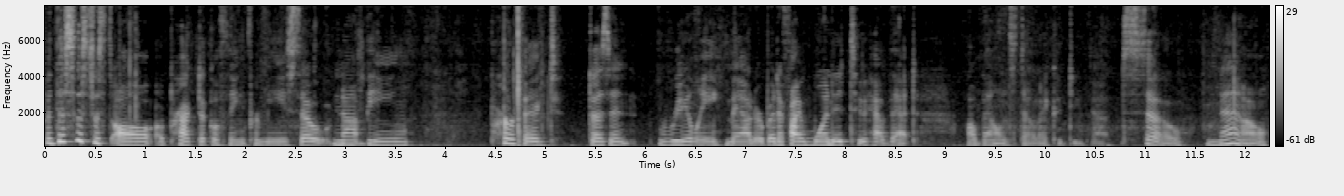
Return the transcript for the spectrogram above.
but this is just all a practical thing for me. So not being perfect doesn't really matter, but if I wanted to have that all balanced out, I could do that. So now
